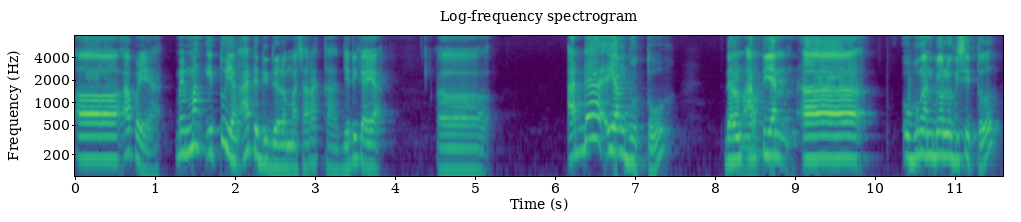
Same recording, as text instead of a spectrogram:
eh, apa ya? Memang itu yang ada di dalam masyarakat. Jadi kayak eh, ada yang butuh dalam artian eh, hubungan biologis itu,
